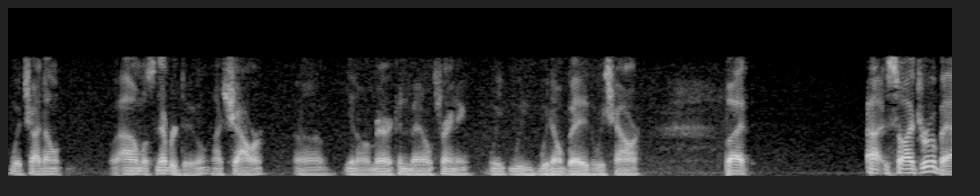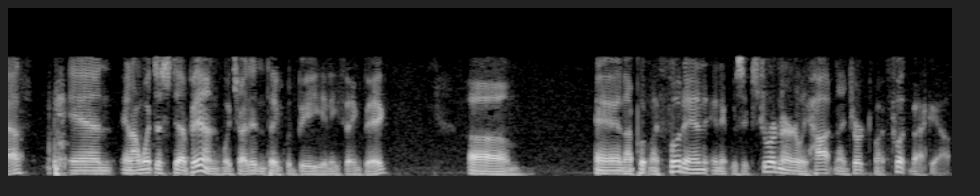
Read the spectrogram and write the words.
which I don't I almost never do. I shower. Uh, you know, American male training. We we we don't bathe. We shower. But uh, so I drew a bath and and I went to step in, which I didn't think would be anything big. Um, and I put my foot in, and it was extraordinarily hot, and I jerked my foot back out.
